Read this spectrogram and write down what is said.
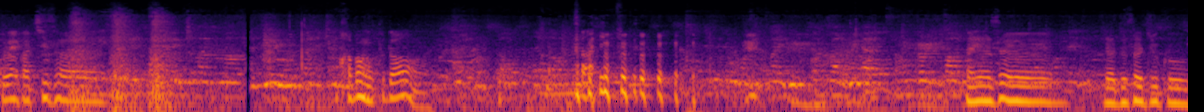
그냥 같이 사. 가방 이쁘다. 안녕하세요. 나도 사주고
